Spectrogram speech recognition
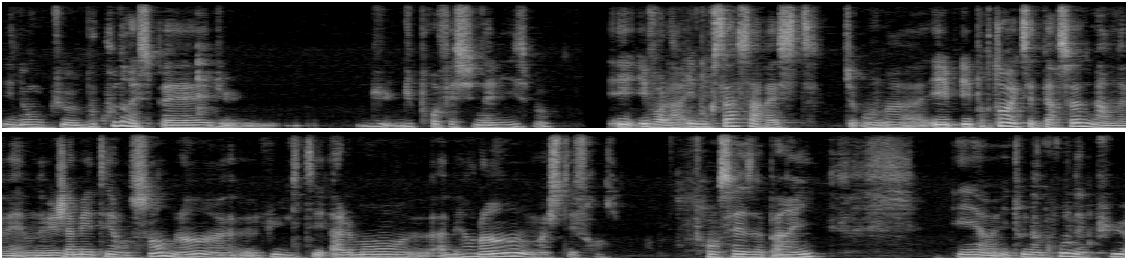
Et donc beaucoup de respect, du, du professionnalisme. Et, voilà, et donc ça, ça reste. et, pourtant, avec cette personne, ben, on n'avait on avait jamais été ensemble. Hein. Euh, lui, il était allemand euh, à Berlin, moi, j'étais française à Paris. Et, euh, et tout d'un coup, on a pu,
